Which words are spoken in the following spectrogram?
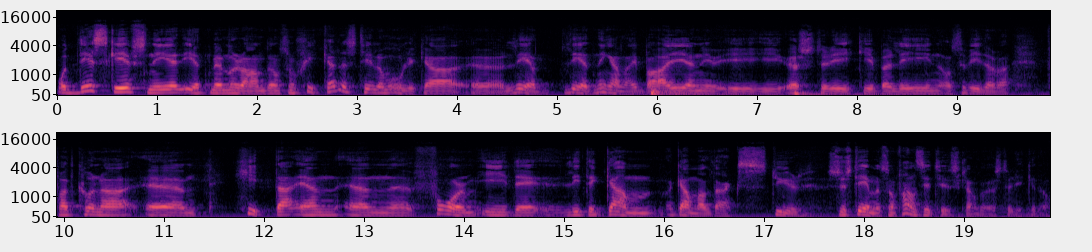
Och det skrevs ner i ett memorandum som skickades till de olika eh, led, ledningarna i Bayern, i, i, i, Österrike, i Berlin och så vidare. Va? För att kunna eh, hitta en, en form i det lite gam, gammaldags styrsystemet som fanns i Tyskland och Österrike. Då.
